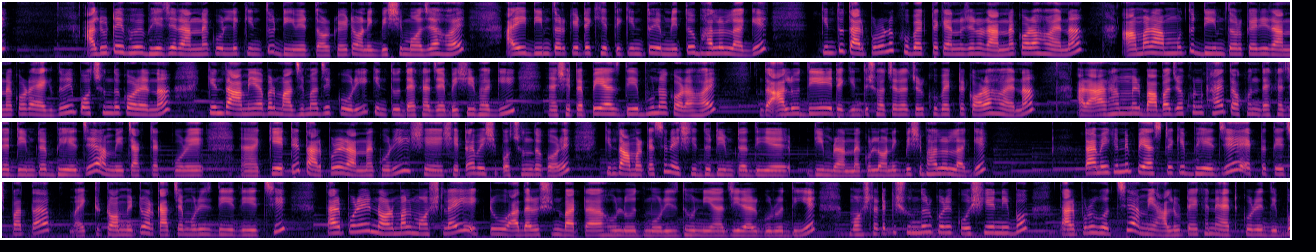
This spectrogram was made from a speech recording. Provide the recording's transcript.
আলুটা এভাবে ভেজে রান্না করলে কিন্তু ডিমের তরকারিটা অনেক বেশি মজা হয়। আর এই ডিম তরকারিটা খেতে কিন্তু এমনিতেও ভালো লাগে। কিন্তু তারপরও না খুব একটা কেন যেন রান্না করা হয় না। আমার আম্মু তো ডিম তরকারি রান্না করা একদমই পছন্দ করে না। কিন্তু আমি আবার মাঝে মাঝে করি, কিন্তু দেখা যায় বেশিরভাগই সেটা পেঁয়াজ দিয়ে ভুনা করা হয়। তো আলু দিয়ে এটা কিন্তু সচরাচর খুব একটা করা হয় না। আর আরহামের বাবা যখন খায়, তখন দেখা যায় ডিমটা ভেজে আমি চাকচাক করে কেটে তারপরে রান্না করি। সে সেটা বেশি পছন্দ করে। কিন্তু আমার কাছে না এই সিদ্ধ ডিমটা দিয়ে ডিম রান্না করলে অনেক বেশি ভালো লাগে। তা আমি এখানে পেঁয়াজটাকে ভেজে একটা তেজপাতা, একটু টমেটো আর কাঁচামরিচ দিয়ে দিয়েছি। তারপরে নর্মাল মশলায় একটু আদা, রসুন বাটা, হলুদ, মরিচ, ধনিয়া, জিরার গুঁড়ো দিয়ে মশলাটাকে সুন্দর করে কষিয়ে নিব। তারপরে হচ্ছে আমি আলুটা এখানে অ্যাড করে দিব।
